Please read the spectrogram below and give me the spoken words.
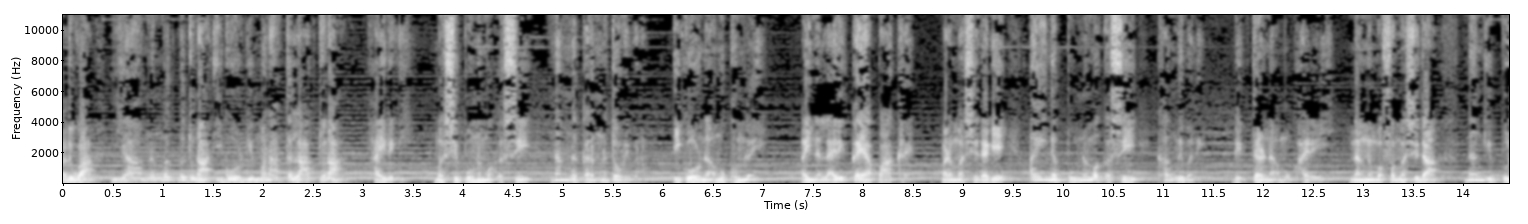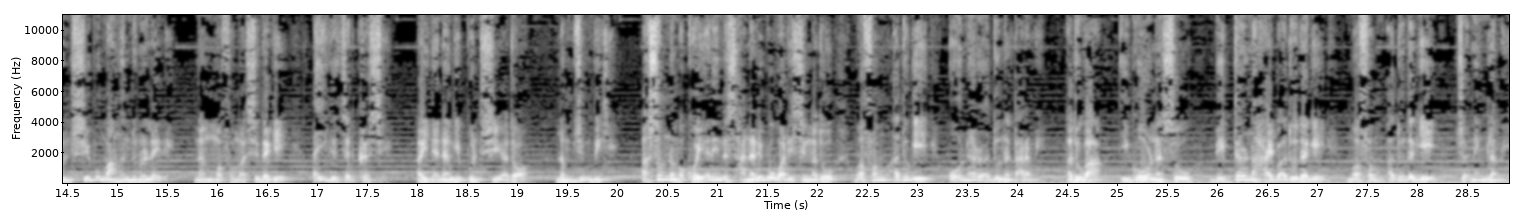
ꯑꯗꯨꯒ ꯌꯥꯝꯅ ꯉꯛꯂꯗꯨꯅ ꯏꯒꯣꯔꯒꯤ ꯃꯅꯥꯛꯇ ꯂꯥꯛꯇꯨꯅ ꯍꯥꯏꯔꯛꯏ ꯃꯁꯤ ꯄꯨꯝꯅꯃꯛ ꯑꯁꯤ ꯅꯪꯅ ꯀꯔꯝꯅ ꯇꯧꯔꯤꯕꯅꯣ ꯏꯒꯣꯔꯅ ꯑꯃꯨꯛ ꯈꯨꯝꯂꯛꯏ ꯑꯩꯅ ꯂꯥꯏꯔꯤꯛ ꯀꯌꯥ ꯄꯥꯈ꯭ꯔꯦ ꯃꯔꯝ ꯑꯁꯤꯗꯒꯤ ꯑꯩꯅ ꯄꯨꯝꯅꯃꯛ ꯑꯁꯤ ꯈꯪꯂꯤꯕꯅꯤ ꯚꯤꯛꯇꯔꯅ ꯑꯃꯨꯛ ꯍꯥꯏꯔꯛꯏ ꯅꯪꯅ ꯃꯐꯝ ꯑꯁꯤꯗ ꯅꯪꯒꯤ ꯄꯨꯟꯁꯤꯕꯨ ꯃꯥꯡꯍꯟꯗꯨꯅ ꯂꯩꯔꯦ ꯅꯪ ꯃꯐꯝ ꯑꯁꯤꯗꯒꯤ ꯑꯩꯒ ꯆꯠꯈ꯭ꯔꯁꯤ ꯑꯩꯅ ꯅꯪꯒꯤ ꯄꯨꯟꯁꯤ ꯑꯗꯣ ꯂꯝꯖꯤꯡꯕꯤꯒꯦ ꯑꯁꯨꯝꯅ ꯃꯈꯣꯏ ꯑꯅꯤꯅ ꯁꯥꯟꯅꯔꯤꯕ ꯋꯥꯔꯤꯁꯤꯡ ꯑꯗꯨ ꯃꯐꯝ ꯑꯗꯨꯒꯤ ꯑꯣꯅꯔ ꯑꯗꯨꯅ ꯇꯥꯔꯝꯃꯤ ꯑꯗꯨꯒ ꯏꯒꯣꯔꯅꯁꯨ ꯚꯤꯛꯇꯔꯅ ꯍꯥꯏꯕ ꯑꯗꯨꯗꯒꯤ ꯃꯐꯝ ꯑꯗꯨꯗꯒꯤ ꯆꯠꯅꯤꯡꯂꯝꯃꯤ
